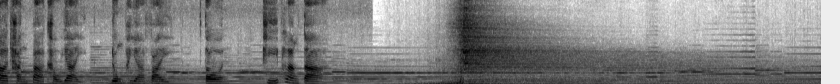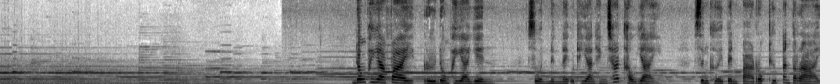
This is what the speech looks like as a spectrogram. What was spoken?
อาถรรพ์ป่าเขาใหญ่ ดงพญาไฟ ตอน ผีพลางตา ดงพญาไฟหรือดงพญาเย็น ส่วนหนึ่งในอุทยานแห่งชาติเขาใหญ่ ซึ่งเคยเป็นป่ารกทึบอันตราย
